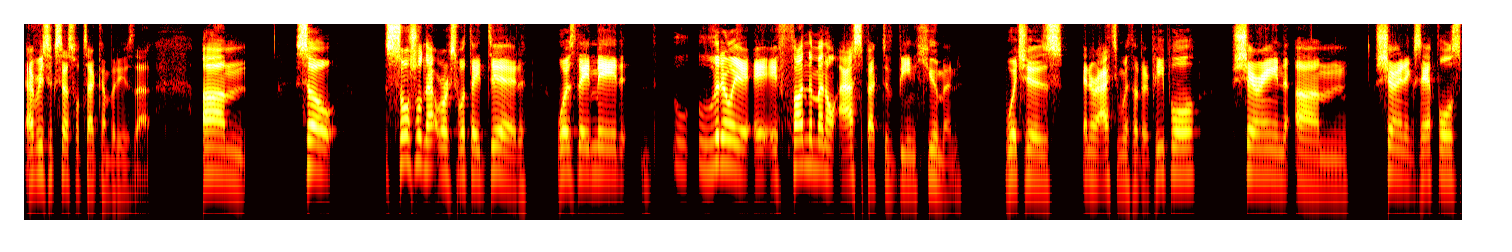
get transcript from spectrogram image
Every successful tech company is that. Um so social networks what they did was they made literally a, a fundamental aspect of being human which is interacting with other people sharing um sharing examples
